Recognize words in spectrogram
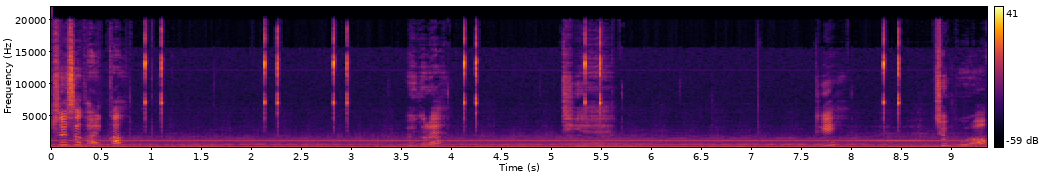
슬슬 갈까? 왜 그래? 뒤에. 뒤? 쟤 뭐야?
